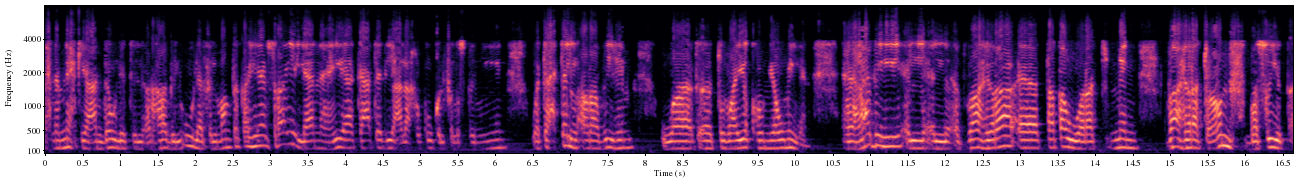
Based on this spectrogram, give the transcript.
إحنا بنحكي عن دولة الإرهاب الأولى في المنطقة هي إسرائيل لانها هي تعتدي على حقوق الفلسطينيين وتحتل أراضيهم وتضايقهم يوميا. آه، هذه ال- ال- الظاهرة آه، تطورت من ظاهرة عنف بسيط آه،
